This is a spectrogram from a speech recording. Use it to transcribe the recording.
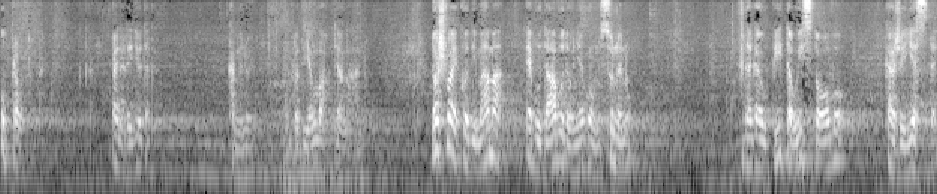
Upravo to tako. Kaže, pa je naredio da ga kamenuju. Radi Allahu te Allahanu. Došlo je kod imama Ebu Davuda u njegovom sunenu, da ga je upitao isto ovo, kaže, jeste.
